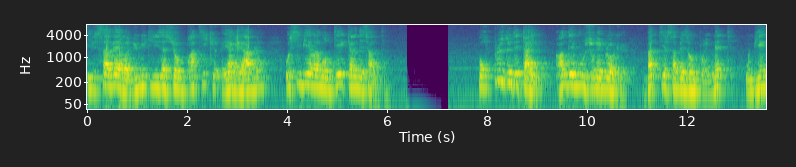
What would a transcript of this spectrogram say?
Il s'avère d'une utilisation pratique et agréable, aussi bien à la montée qu'à la descente. Pour plus de détails, rendez-vous sur les blogs bâtir sa maison.net ou bien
